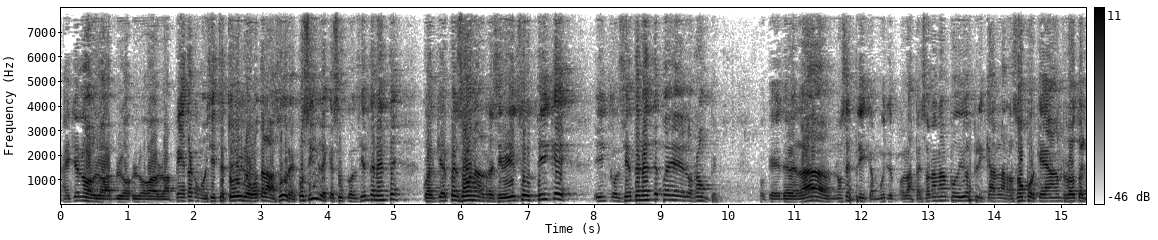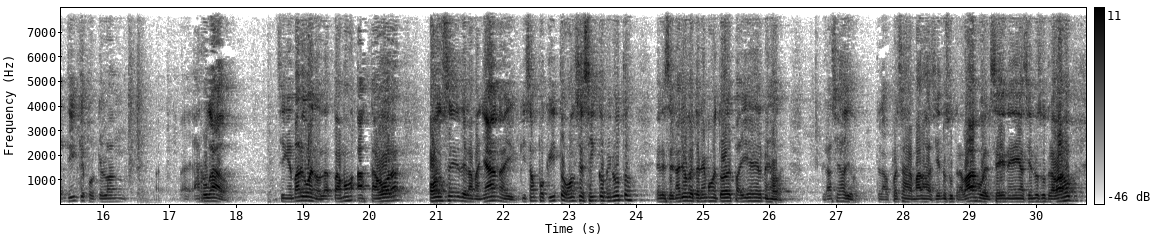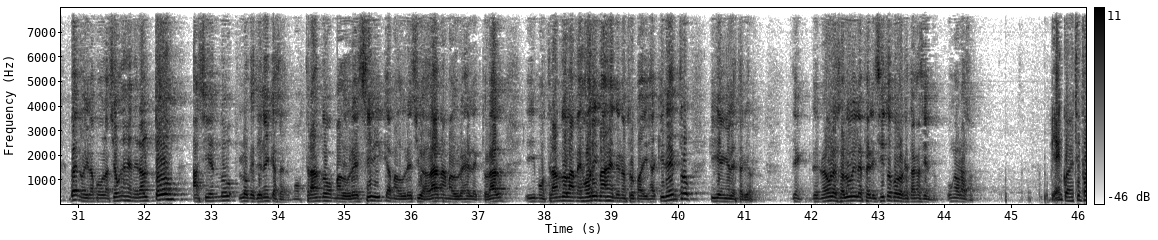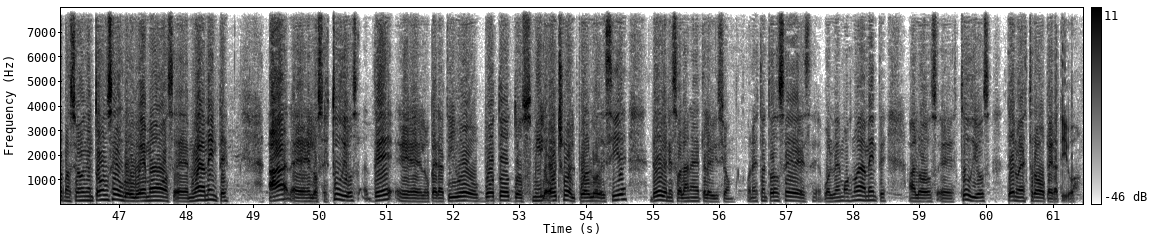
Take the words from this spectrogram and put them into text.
Hay que lo, lo, lo, aprieta como hiciste tú y lo bota a la basura. Es posible que subconscientemente cualquier persona al recibir su ticket, inconscientemente pues lo rompe porque de verdad no se explica, o las personas no han podido explicar la razón por qué han roto el ticket, por qué lo han eh, arrugado. Sin embargo, bueno, estamos hasta ahora, 11 de la mañana y quizá un poquito, 11, 5 minutos, el escenario que tenemos en todo el país es el mejor. Gracias a Dios. Las Fuerzas Armadas haciendo su trabajo, el CNE haciendo su trabajo, bueno, y la población en general, todos haciendo lo que tienen que hacer, mostrando madurez cívica, madurez ciudadana, madurez electoral, y mostrando la mejor imagen de nuestro país, aquí dentro y en el exterior. Bien, de nuevo les saludo y les felicito por lo que están haciendo. Un abrazo. Bien, con esta información entonces volvemos eh, nuevamente a eh, los estudios del de, eh, operativo Voto 2008, El Pueblo Decide, de Venezolana de Televisión. Con esto entonces volvemos nuevamente a los estudios de nuestro operativo.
